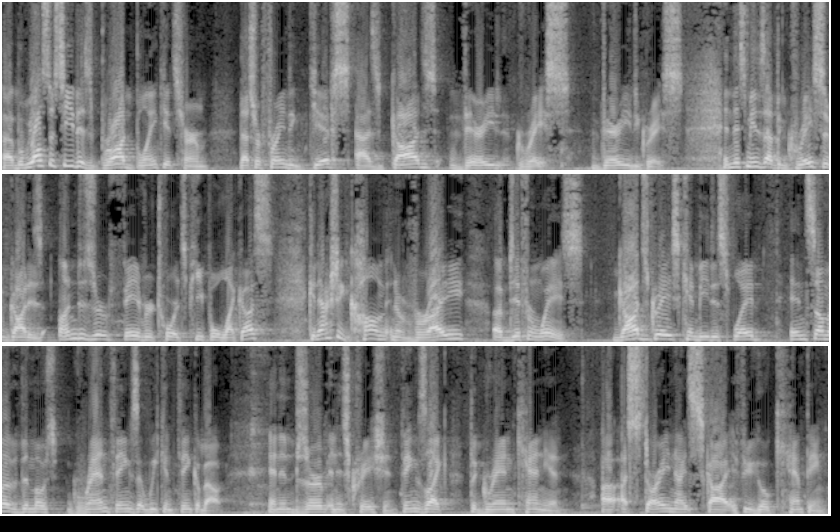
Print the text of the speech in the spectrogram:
Uh, but we also see this broad blanket term that's referring to gifts as God's varied grace. Varied grace. And this means that the grace of God is undeserved favor towards people like us, can actually come in a variety of different ways. God's grace can be displayed in some of the most grand things that we can think about and observe in His creation. Things like the Grand Canyon, uh, a starry night sky if you go camping,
